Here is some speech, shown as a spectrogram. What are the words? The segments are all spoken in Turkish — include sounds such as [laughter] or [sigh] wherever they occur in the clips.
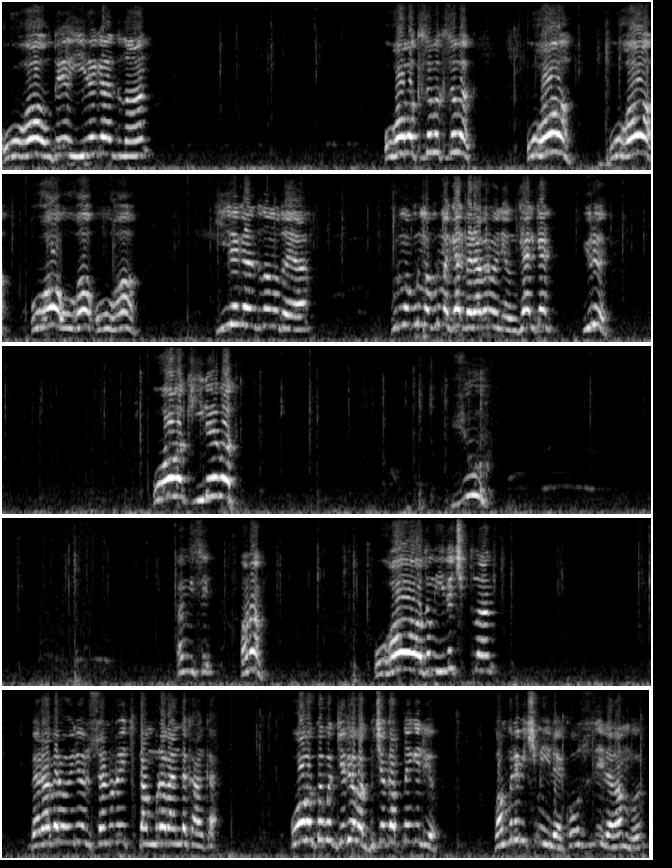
Oha odaya hile geldi lan. Oha bak kıza bak kıza bak. Oha. Oha. Oha oha oha. Hile geldi lan odaya. Vurma vurma vurma gel beraber oynayalım gel gel. Yürü. Oha bak hileye bak. Yuh. Hangisi? Anam. Oha adam hile çıktı lan. Beraber oynuyoruz. Sen oraya tut ben bura bende kanka. Oha bak bak bak geliyor bak bıçak atmaya geliyor. Lan bu ne biçim hile? Kolsuz hile lan bu.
